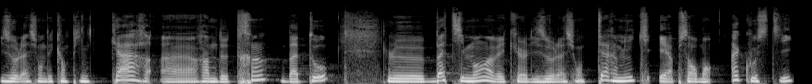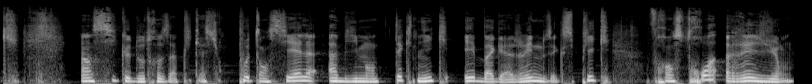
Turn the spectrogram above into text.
isolation des camping-cars, rames de train, bateaux, le bâtiment avec euh, l'isolation thermique et absorbant acoustique, ainsi que d'autres applications potentielles, habillement technique et bagagerie, nous explique France 3 Région.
